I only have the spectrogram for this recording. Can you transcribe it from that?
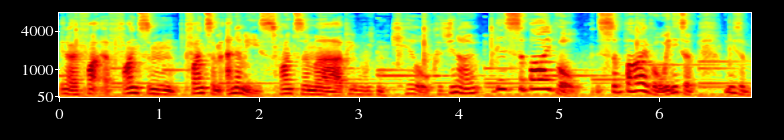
you know find, find some find some enemies, find some uh, people we can kill because you know it is survival. It's survival. We need to we need to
